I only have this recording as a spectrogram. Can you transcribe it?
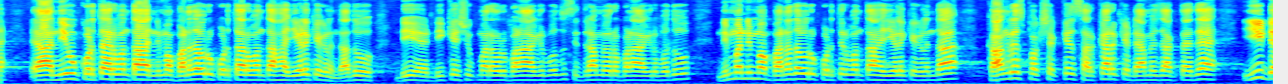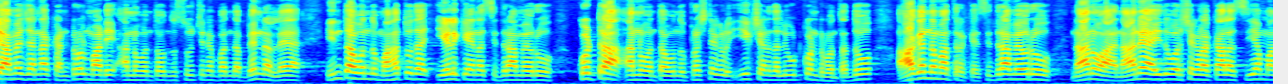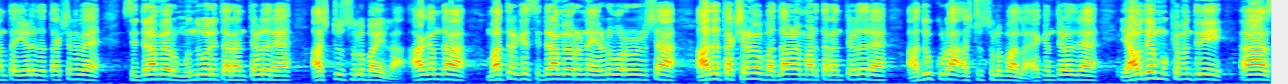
ನೀವು ಕೊಡ್ತಾ ಇರುವಂತಹ, ನಿಮ್ಮ ಬಣದವರು ಕೊಡ್ತಾ ಇರುವಂತಹ ಹೇಳಿಕೆಗಳಿಂದ, ಅದು ಡಿ ಡಿ ಕೆ ಶಿವಕುಮಾರ್ ಅವರ ಬಣ ಆಗಿರ್ಬೋದು, ಸಿದ್ದರಾಮಯ್ಯ ಅವರ ಬಣ ಆಗಿರ್ಬೋದು, ನಿಮ್ಮ ನಿಮ್ಮ ಬಣದವರು ಕೊಡ್ತಿರುವಂತಹ ಹೇಳಿಕೆಗಳಿಂದ ಕಾಂಗ್ರೆಸ್ ಪಕ್ಷಕ್ಕೆ ಸರ್ಕಾರಕ್ಕೆ ಡ್ಯಾಮೇಜ್ ಆಗ್ತಾ ಇದೆ. ಈ ಡ್ಯಾಮೇಜನ್ನು ಕಂಟ್ರೋಲ್ ಮಾಡಿ ಅನ್ನುವಂಥ ಒಂದು ಸೂಚನೆ ಬಂದ ಬೆನ್ನಲ್ಲೇ ಇಂಥ ಒಂದು ಮಹತ್ವದ ಹೇಳಿಕೆಯನ್ನು ಸಿದ್ದರಾಮಯ್ಯ ಅವರು ಕೊಟ್ರ ಅನ್ನುವಂಥ ಒಂದು ಪ್ರಶ್ನೆಗಳು ಈ ಕ್ಷಣದಲ್ಲಿ ಉಟ್ಕೊಂಡಿರುವಂಥದ್ದು. ಆಗಂದ ಮಾತ್ರಕ್ಕೆ ಸಿದ್ದರಾಮಯ್ಯ ಅವರು, ನಾನು, ನಾನೇ ಐದು ವರ್ಷಗಳ ಕಾಲ ಸಿ ಅಂತ ಹೇಳಿದ ತಕ್ಷಣವೇ ಸಿದ್ದರಾಮಯ್ಯ ಅವರು ಮುಂದುವರಿತಾರೆ ಅಂತ ಹೇಳಿದ್ರೆ ಅಷ್ಟು ಸುಲಭ ಇಲ್ಲ. ಆಗಂದ ಮಾತ್ರಕ್ಕೆ ಸಿದ್ದರಾಮಯ್ಯ ಅವರನ್ನ ಎರಡೂವರೆ ವರ್ಷ ಆದ ತಕ್ಷಣವೇ ಬದಲಾವಣೆ ಮಾಡ್ತಾರೆ ಅಂತ ಹೇಳಿದ್ರೆ ಅದು ಕೂಡ ಅಷ್ಟು ಸುಲಭ ಅಲ್ಲ. ಯಾಕಂತ ಹೇಳಿದ್ರೆ ಯಾವುದೇ ಮುಖ್ಯಮಂತ್ರಿ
